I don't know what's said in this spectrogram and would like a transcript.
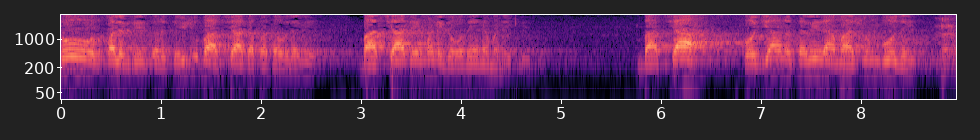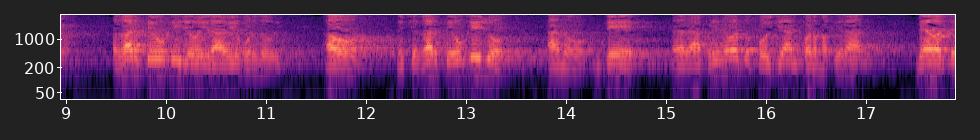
ټول خلق دې سره صحیح شو بادشاہ ته پته ولګي بادشاہ دې منې غو دې نه منې کړي بادشاہ فوجانو ته ویلا ماشوم بوزي غر ته وکي جوړي راوي غردوي او چې غر ته وکي جو انو دې راپرینو ته فوجان پړ مخې راغی بیا ورته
